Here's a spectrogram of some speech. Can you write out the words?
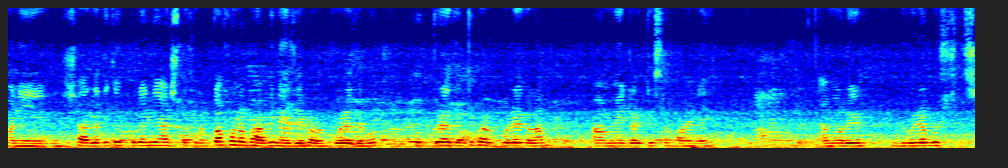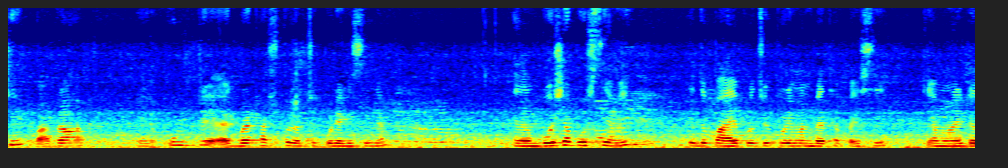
মানে শাহজাদিকে খুলে নিয়ে আসতেছিলাম, কখনো ভাবি নাই যেভাবে পড়ে দেবো হুট করে যেভাবে পড়ে গেলাম। মেয়েটার কিছু হয় নাই। আমি ওরে ধরে বসছি, পাটা উল্টে একবার ঠাস করে হচ্ছে পড়ে গেছিলাম বৈশা পড়ছি আমি, কিন্তু পায়ে প্রচুর পরিমাণ ব্যথা পাইছি কেমন একটা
